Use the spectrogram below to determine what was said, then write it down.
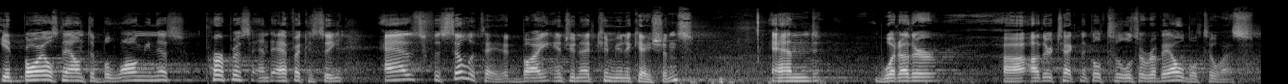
it boils down to belongingness, purpose, and efficacy as facilitated by internet communications and what other, uh, other technical tools are available to us.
